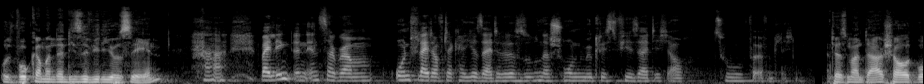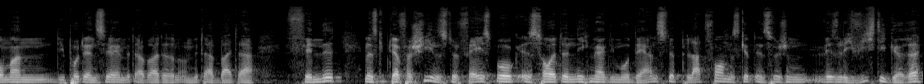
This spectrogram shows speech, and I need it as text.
Und wo kann man denn diese Videos sehen? Bei LinkedIn, Instagram und vielleicht auf der Karriereseite. Wir versuchen das schon möglichst vielseitig auch zu veröffentlichen. Dass man da schaut, wo man die potenziellen Mitarbeiterinnen und Mitarbeiter findet. Und es gibt ja verschiedenste. Facebook ist heute nicht mehr die modernste Plattform. Es gibt inzwischen wesentlich wichtigere.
